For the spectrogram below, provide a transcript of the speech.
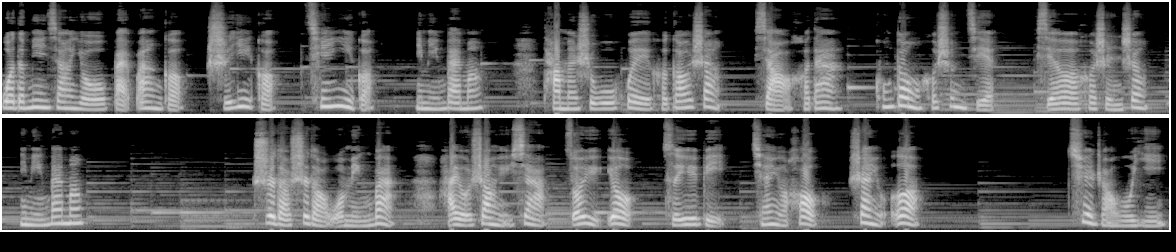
我的面相有百万个、十亿个、千亿个，你明白吗？他们是污秽和高尚，小和大，空洞和圣洁。邪恶和神圣，你明白吗？是的，是的，我明白。还有上与下，左与右，此与彼，前与后，善与恶，确凿无疑。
